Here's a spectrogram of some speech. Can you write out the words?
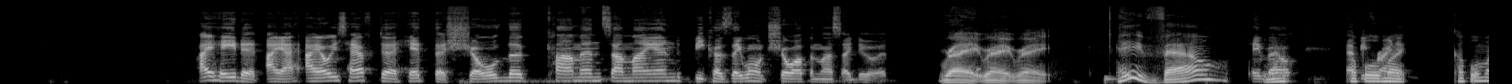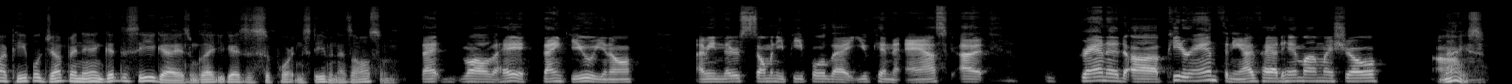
I hate it. I I always have to hit the show the comments on my end because they won't show up unless I do it. Right, right, right. Hey Val, Hey One- Val, happy couple of my couple of my people jumping in. Good to see you guys. I'm glad you guys are supporting Steven. That's awesome. that well hey thank you you know i mean there's so many people that you can ask uh granted uh peter anthony i've had him on my show Um, Nice.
